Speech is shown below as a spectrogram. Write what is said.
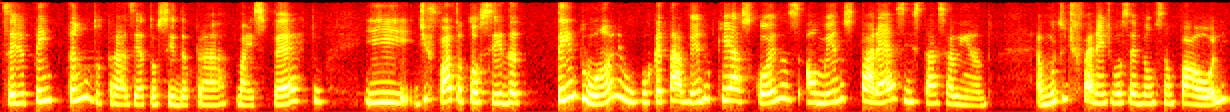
seja tentando trazer a torcida para mais perto e, de fato, a torcida tendo ânimo porque está vendo que as coisas, ao menos, parecem estar se alinhando. É muito diferente você ver um São Paulo,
